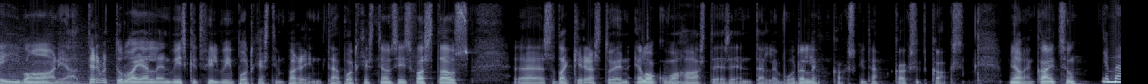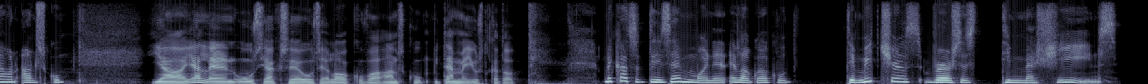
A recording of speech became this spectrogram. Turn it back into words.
Ei vaan, ja tervetuloa jälleen 50 filmiin podcastin pariin. Tämä podcast on siis vastaus äh, satakirjastojen elokuvahaasteeseen tälle vuodelle 2022. Minä olen Kaitsu. Ja mä oon Ansku. Ja jälleen uusi jakso ja uusi elokuva. Ansku, mitä me just katsottiin? Me katsottiin semmoinen elokuva kuin The Mitchells vs. The Machines.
